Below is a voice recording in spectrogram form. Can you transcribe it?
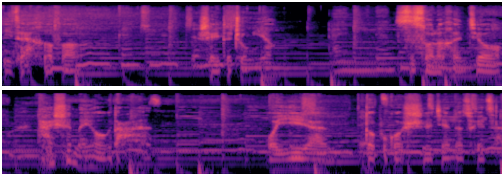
你在何方？谁的中央？思索了很久，还是没有答案。我依然躲不过时间的摧残，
